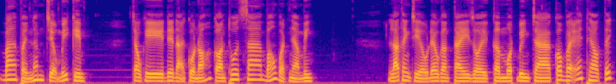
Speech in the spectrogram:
3,5 triệu Mỹ Kim, trong khi niên đại của nó còn thua xa báu vật nhà Minh. Lã Thanh Triều đeo găng tay rồi cầm một bình trà có vẽ theo tích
